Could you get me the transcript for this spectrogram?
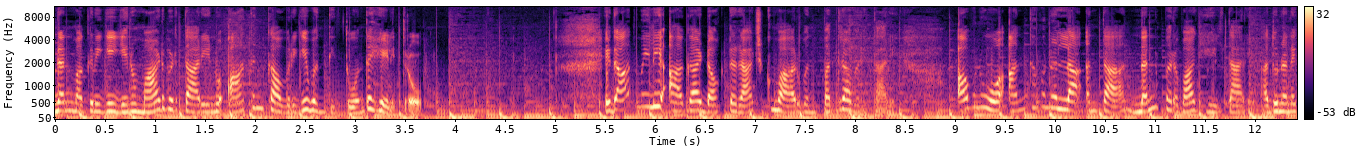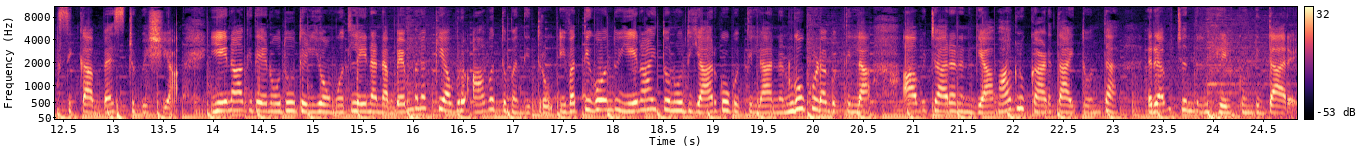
ನನ್ನ ಮಗನಿಗೆ ಏನೋ ಮಾಡ್ಬಿಡ್ತಾರೆ ಅನ್ನೋ ಆತಂಕ ಅವರಿಗೆ ಬಂದಿತ್ತು ಅಂತ ಹೇಳಿದ್ರು. ಇದಾದ್ಮೇಲೆ ಆಗ ಡಾಕ್ಟರ್ ರಾಜ್ಕುಮಾರ್ ಒಂದು ಪತ್ರ ಬರೀತಾರೆ. ಅವನು ಅಂಥವನಲ್ಲ ಅಂತ ನನ್ನ ಪರವಾಗಿ ಹೇಳ್ತಾರೆ. ಅದು ನನಗೆ ಸಿಕ್ಕ ಬೆಸ್ಟ್ ವಿಷಯ. ಏನಾಗಿದೆ ಅನ್ನೋದು ತಿಳಿಯೋ ಮೊದಲೇ ನನ್ನ ಬೆಂಬಲಕ್ಕೆ ಅವರು ಆವತ್ತು ಬಂದಿದ್ರು. ಇವತ್ತಿಗೂ ಒಂದು ಏನಾಯ್ತು ಅನ್ನೋದು ಯಾರಿಗೂ ಗೊತ್ತಿಲ್ಲ, ನನಗೂ ಕೂಡ ಗೊತ್ತಿಲ್ಲ. ಆ ವಿಚಾರ ನನಗೆ ಯಾವಾಗಲೂ ಕಾಡ್ತಾ ಇತ್ತು ಅಂತ ರವಿಚಂದ್ರನ್ ಹೇಳ್ಕೊಂಡಿದ್ದಾರೆ.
